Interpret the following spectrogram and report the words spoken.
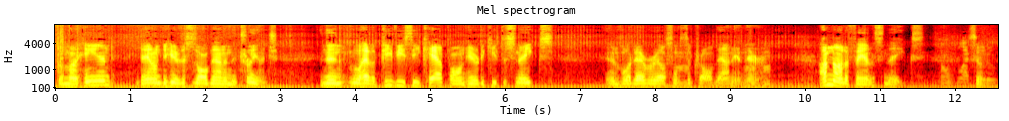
From my hand down to here, this is all down in the trench. And then we'll have a PVC cap on here to keep the snakes and whatever else wants to mm-hmm. crawl down in there. Mm-hmm. I'm not a fan of snakes. Oh. Black So- widows.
